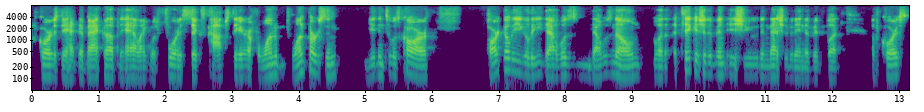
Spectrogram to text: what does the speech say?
of course, they had their backup. They had like what four to six cops there for one one person getting into his car, parked illegally. That was that was known, but a ticket should have been issued, and that should have been the end of it. But of course,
